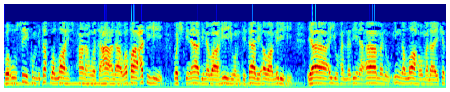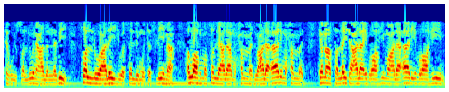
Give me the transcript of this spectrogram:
وأوصيكم بتقوى الله سبحانه وتعالى وطاعته واجتناب نواهيه وامتثال أوامره. يا أيها الذين آمنوا إن الله وملائكته يصلون على النبي صلوا عليه وسلموا تسليما. اللهم صل على محمد وعلى آل محمد كما صليت على إبراهيم وعلى آل إبراهيم.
